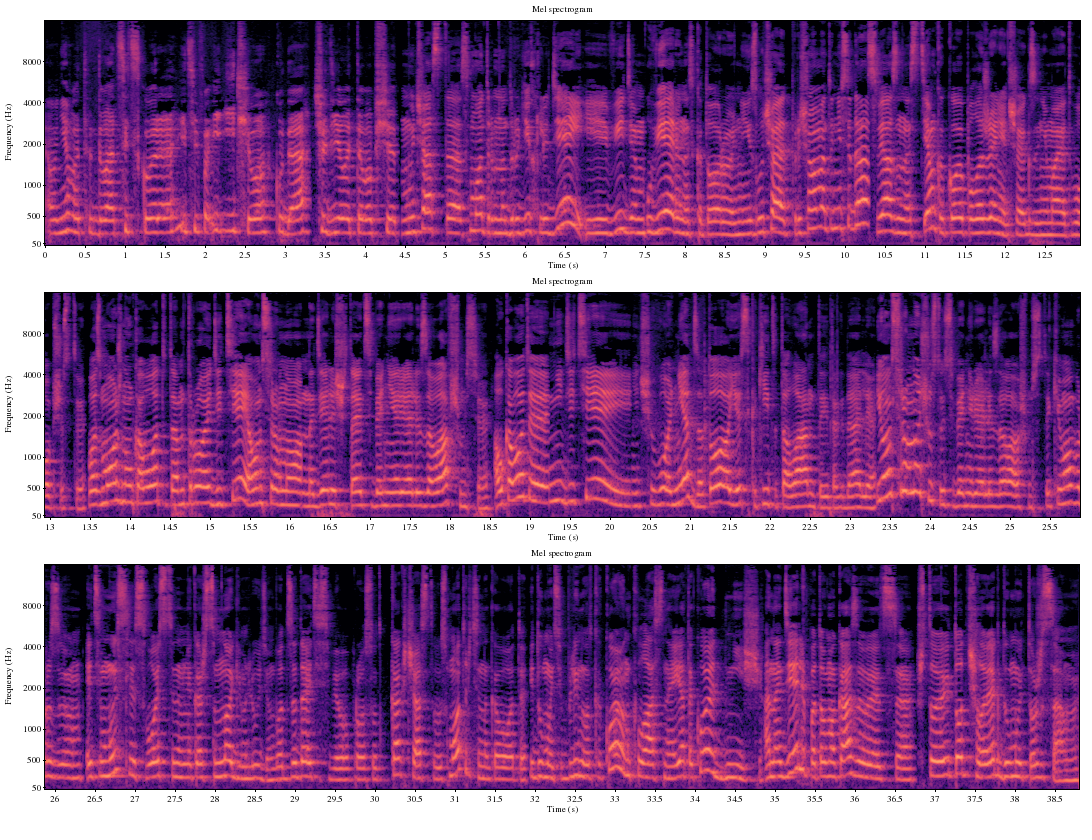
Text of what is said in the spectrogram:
А мне вот 20 скоро, и типа, и, и чё, куда, что делать-то вообще? Мы часто смотрим на других людей и видим уверенность, которую они излучают. Причем это не всегда связано с тем, какое положение человек занимает в обществе. Возможно, у кого-то там трое детей, а он все равно на деле считает себя нереализовавшимся. А у кого-то ни детей, ничего нет, зато есть какие-то таланты и так далее. И он все равно чувствует себя нереализовавшимся. Таким образом, эти мысли свойственны, мне кажется, многим людям. Вот задайте себе вопрос, вопрос. Вот как часто вы смотрите на кого-то и думаете, блин, вот какой он классный, а я такое днище. А на деле потом оказывается, что и тот человек думает то же самое.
